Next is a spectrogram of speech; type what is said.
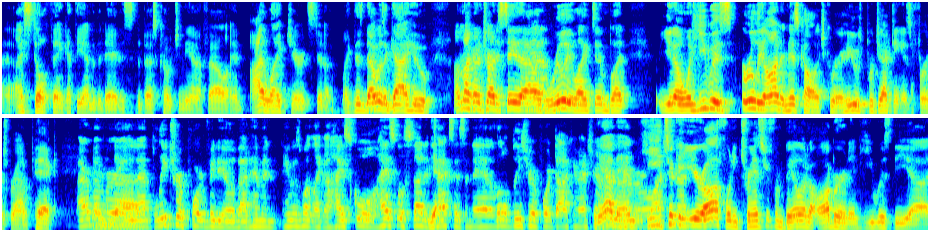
Yeah. I still think at the end of the day this is the best coach in the NFL, and I like Jarrett Stidham. Like this, that was a mm-hmm. guy who I'm not going to try to say that I like really liked him, but you know when he was early on in his college career, he was projecting as a first round pick. I remember And, uh, that Bleacher Report video about him, and he was what like a high school high school stud in Yeah. Texas, and they had a little Bleacher Report documentary. Yeah. I man. He took a year off when he transferred from Baylor to Auburn, and he was the uh,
